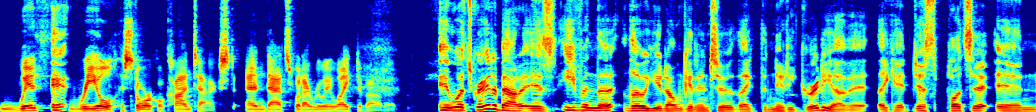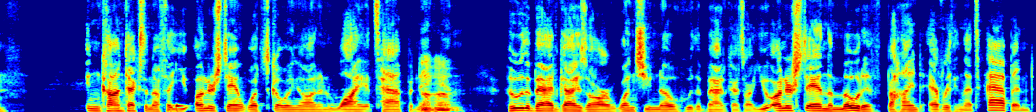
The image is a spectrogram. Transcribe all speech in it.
with It- real historical context, and that's what I really liked about it. And what's great about it is even the, though you don't get into like the nitty gritty of it, like it just puts it in in context enough that you understand what's going on and why it's happening Uh-huh. and who the bad guys are once you know who the bad guys are. You understand the motive behind everything that's happened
